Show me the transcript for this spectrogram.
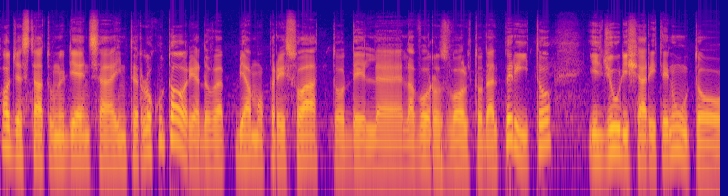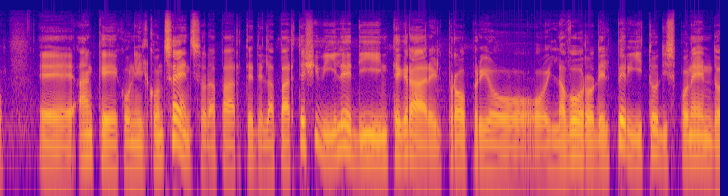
Oggi è stata un'udienza interlocutoria dove abbiamo preso atto del lavoro svolto dal perito, il giudice ha ritenuto eh, anche con il consenso da parte della parte civile di integrare il, proprio, il lavoro del perito disponendo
